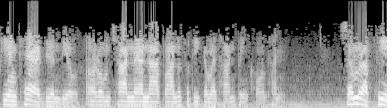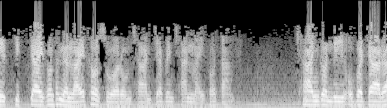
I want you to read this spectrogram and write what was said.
เพียงแค่เดือนเดียว อารมณ์ฌานในนาปานุสติกรรมฐานเป็นของท่านสำหรับที่จิตใจของท่านไหลเข้าสู่อารมณ์ฌานจะเป็นฌานไหนก็ตามฌานก็ดี อุปจาระ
